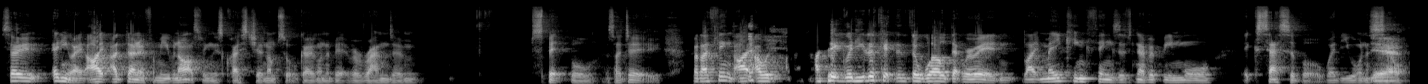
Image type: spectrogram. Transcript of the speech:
So anyway, I, I don't know if I'm even answering this question. I'm sort of going on a bit of a random spitball as I do. But I think I, I would I think when you look at the, the, world that we're in, like making things has never been more accessible, whether you want to yeah. sell art,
